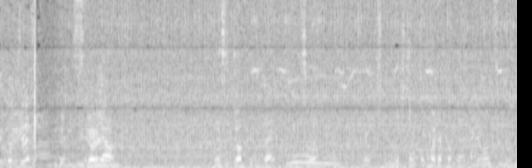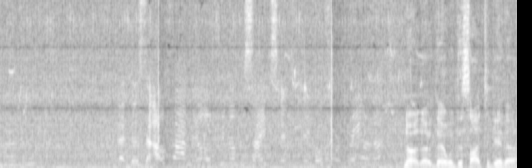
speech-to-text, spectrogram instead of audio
And he's sitting down. There's a dog in the bed as well. Oh, guck mal, da kommt er. Uh, does the alpha male or female decides if they go for prey or not? No, they, they will decide together.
